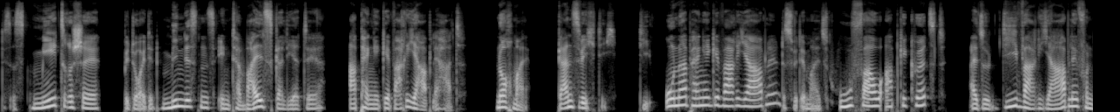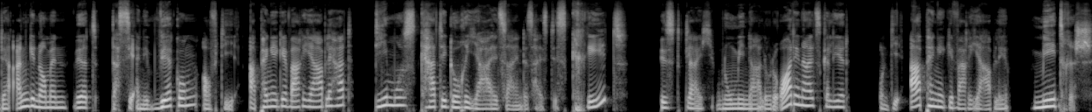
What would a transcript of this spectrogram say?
das ist metrische, bedeutet mindestens intervallskalierte, abhängige Variable hat. Nochmal, ganz wichtig, die unabhängige Variable, das wird immer als UV abgekürzt, also die Variable, von der angenommen wird, dass sie eine Wirkung auf die abhängige Variable hat, die muss kategorial sein. Das heißt, diskret ist gleich nominal oder ordinal skaliert und die abhängige Variable metrisch,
